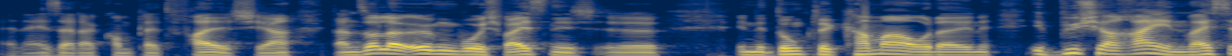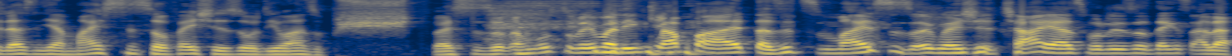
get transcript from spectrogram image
dann ist er da komplett falsch, ja. Dann soll er irgendwo, ich weiß nicht, äh, in eine dunkle Kammer oder in, in Büchereien, weißt du, da sind ja meistens so welche so, die waren so, pssst, weißt du, so, da musst du immer die Klappe halten, da sitzen meistens irgendwelche Chayas, wo du so denkst, Alter,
